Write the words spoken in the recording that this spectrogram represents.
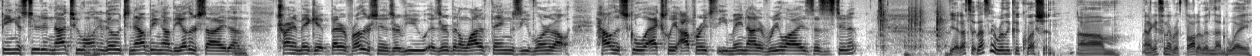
being a student not too long mm-hmm. ago to now being on the other side of mm-hmm. trying to make it better for other students? Or have you, has there been a lot of things you've learned about how the school actually operates that you may not have realized as a student? Yeah, that's a, that's a really good question. Um, and I guess I never thought of it in that way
